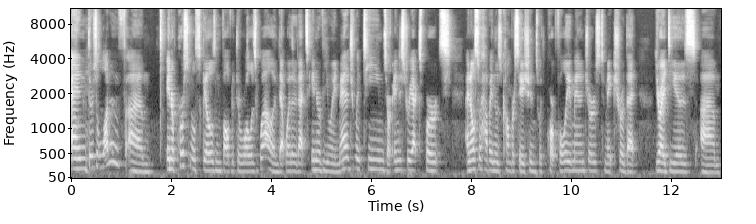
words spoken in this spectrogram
And there's a lot of um, interpersonal skills involved with the role as well, and that whether that's interviewing management teams or industry experts, and also having those conversations with portfolio managers to make sure that your ideas um,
